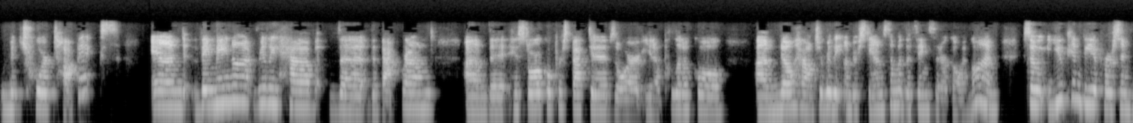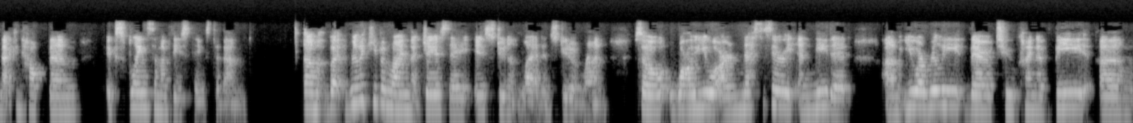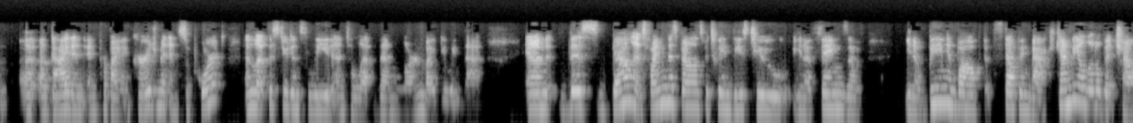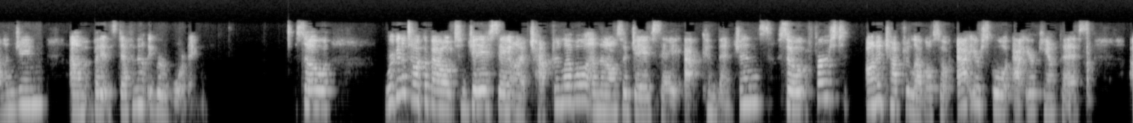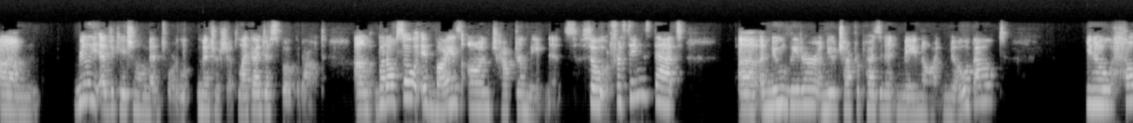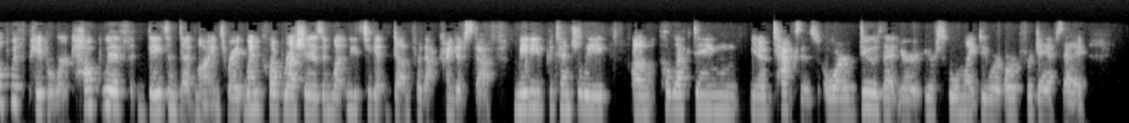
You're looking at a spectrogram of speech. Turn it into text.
mature topics and they may not really have the, the background, um, the historical perspectives or, you know, political um, know how to really understand some of the things that are going on. So you can be a person that can help them explain some of these things to them. Um, but really keep in mind that JSA is student-led and student-run. So while you are necessary and needed, um, you are really there to kind of be um, a, a, guide and, and provide encouragement and support and let the students lead and to let them learn by doing that. And this balance, finding this balance between these two, you know, things of, you know, being involved but stepping back can be a little bit challenging, um, but it's definitely rewarding. So we're going to talk about JSA on a chapter level and then also JSA at conventions. So first, on a chapter level, so at your school, at your campus, um, really educational mentor mentorship, like I just spoke about um, but also advise on chapter maintenance. So for things that uh, a new leader, a new chapter president may not know about, you know, help with paperwork, help with dates and deadlines, right? When club rushes and what needs to get done for that kind of stuff. Maybe potentially um, collecting, you know, taxes or dues that your, your school might do or, or for JSA.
